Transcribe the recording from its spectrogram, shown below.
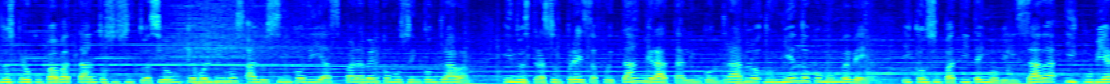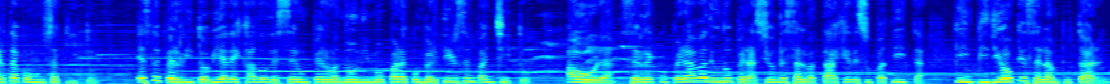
Nos preocupaba tanto su situación que volvimos a los cinco días para ver cómo se encontraba y nuestra sorpresa fue tan grata al encontrarlo durmiendo como un bebé y con su patita inmovilizada y cubierta con un saquito. Este perrito había dejado de ser un perro anónimo para convertirse en Panchito. Ahora se recuperaba de una operación de salvataje de su patita que impidió que se la amputaran,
